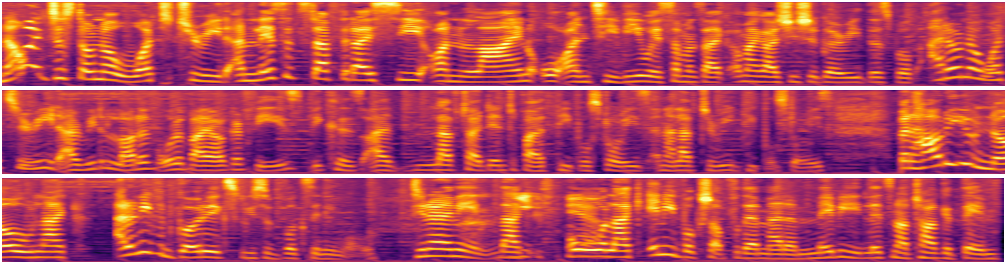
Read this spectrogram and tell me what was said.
Now I just don't know what to read unless it's stuff that I see online or on TV where someone's like, "Oh my gosh, you should go read this book." I don't know what to read. I read a lot of autobiographies because I love to identify with people's stories and I love to read people's stories. But how do you know like I don't even go to exclusive books anymore. Do you know what I mean? Like, yeah. or like any bookshop for that matter. Maybe let's not target them.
